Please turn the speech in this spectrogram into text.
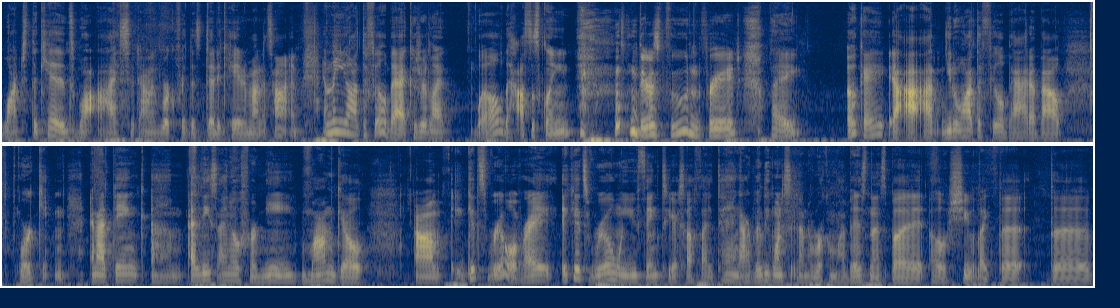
watch the kids while i sit down and work for this dedicated amount of time. And then you don't have to feel bad because you're like well the house is clean. There's food in the fridge. Like okay I, I, you don't have to feel bad about working. And i think um, at least i know for me mom guilt um, it gets real, right? It gets real when you think to yourself like, "Dang, I really want to sit down and work on my business, but oh shoot, like the the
